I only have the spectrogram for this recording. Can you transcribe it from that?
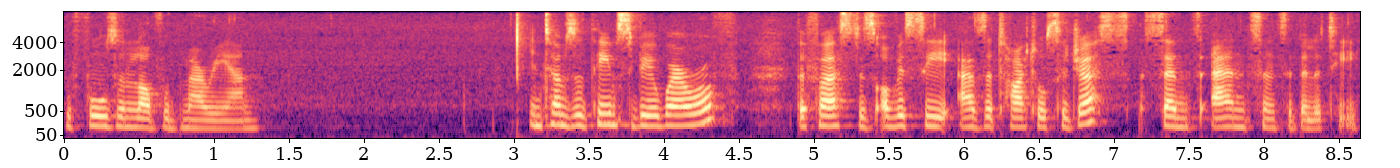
who falls in love with Marianne. In terms of themes to be aware of, the first is obviously, as the title suggests, sense and sensibility.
